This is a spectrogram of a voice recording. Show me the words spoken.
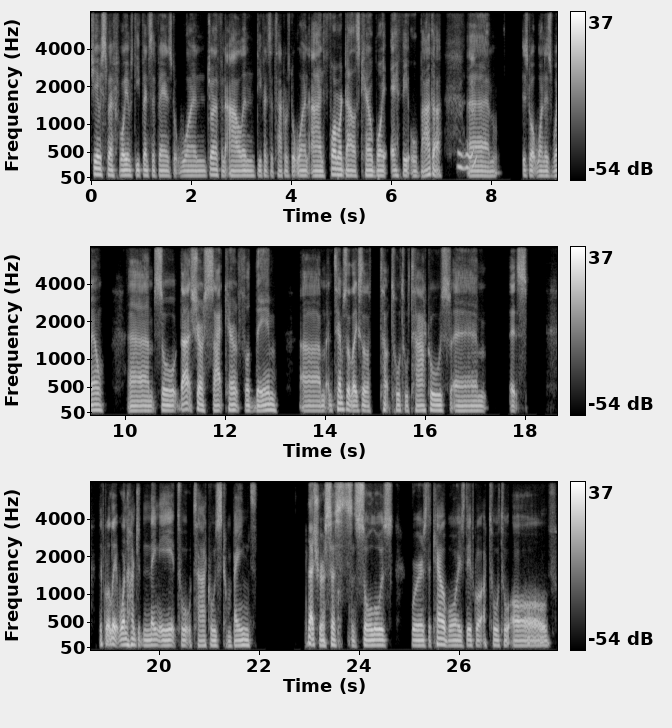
James Smith Williams, defensive ends, got one. Jonathan Allen, defensive tackles, got one. And former Dallas Cowboy Efe Obada mm-hmm. um, has got one as well. Um, so that's your sack count for them. Um, in terms of like sort of t- total tackles, um, it's they've got like 198 total tackles combined. That's your assists and solos. Whereas the Cowboys, they've got a total of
